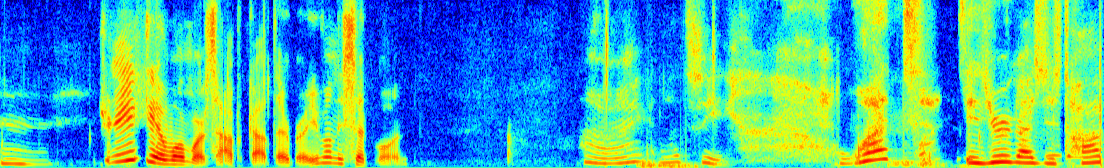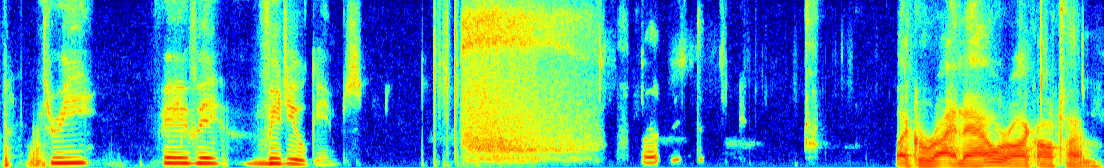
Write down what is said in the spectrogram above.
Hmm. Junior, you can get one more topic out there, bro. You've only said one. All right, let's see. What is your guys' top three favorite video games? Like right now or like all time?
